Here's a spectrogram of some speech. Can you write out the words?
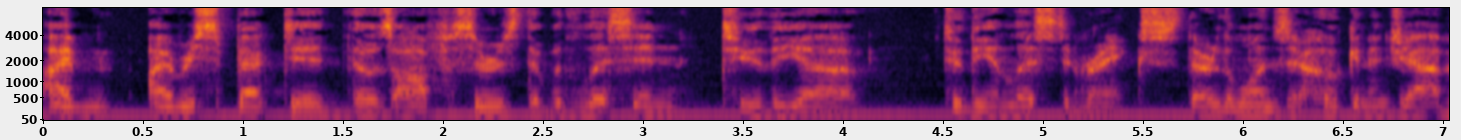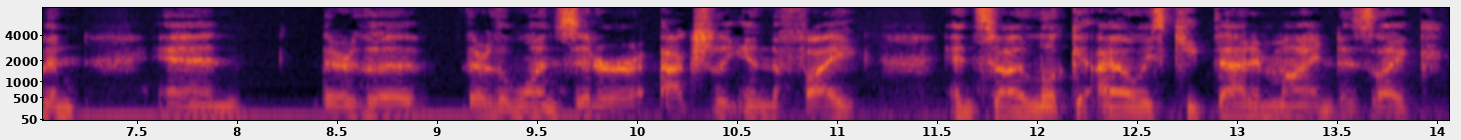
I I respected those officers that would listen to the uh, to the enlisted ranks. They're the ones that hooking and jabbing, and they're the they're the ones that are actually in the fight. And so I look, I always keep that in mind as like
